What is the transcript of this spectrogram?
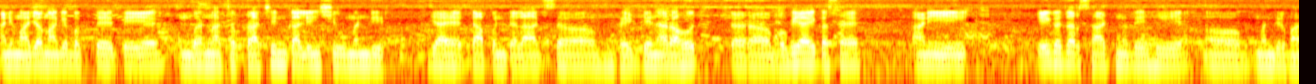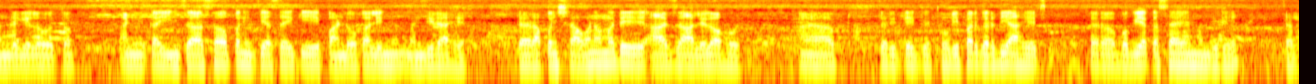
आणि माझ्या मागे बघते ते अंबरनाथचं प्राचीनकालीन शिवमंदिर जे आहे तर आपण त्याला आज भेट देणार आहोत. तर बघूया हे कसं आहे. आणि एक हजार साठमध्ये हे मंदिर बांधलं गेलं होतं. आणि काहींचा असं पण इतिहास आहे की हे पांडवकालीन मंदिर आहे. तर आपण श्रावणामध्ये आज आलेलो आहोत. तर इथे ग- थोडीफार गर्दी आहेच. तर बघूया कसं आहे मंदिर हे. चला.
